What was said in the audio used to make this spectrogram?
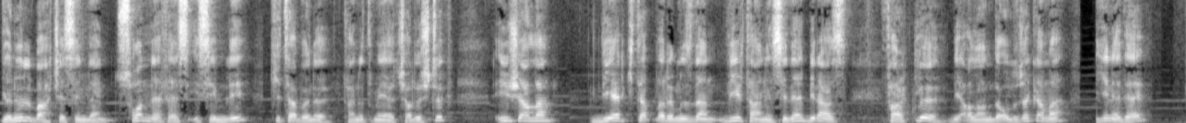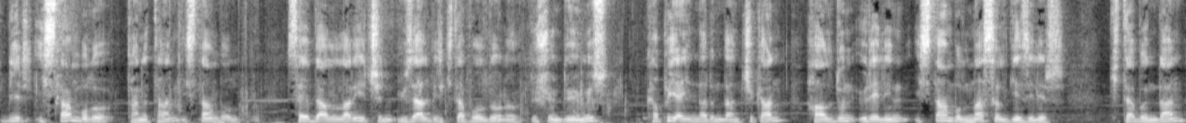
Gönül Bahçesinden Son Nefes isimli kitabını tanıtmaya çalıştık. İnşallah diğer kitaplarımızdan bir tanesi de biraz farklı bir alanda olacak ama yine de bir İstanbul'u tanıtan, İstanbul sevdalıları için güzel bir kitap olduğunu düşündüğümüz kapı yayınlarından çıkan Haldun Ürel'in İstanbul Nasıl Gezilir kitabından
